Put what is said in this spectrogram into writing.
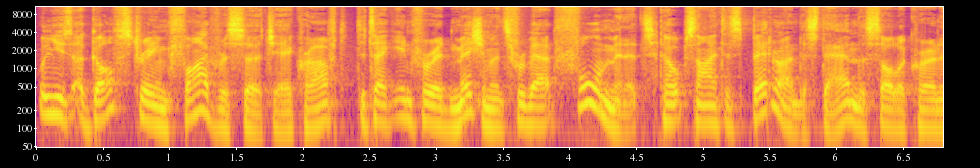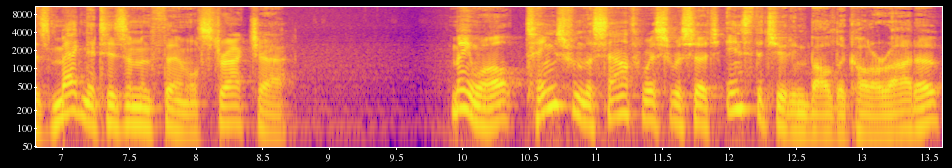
will use a Gulfstream 5 research aircraft to take infrared measurements for about four minutes to help scientists better understand the solar corona's magnetism and thermal structure. Meanwhile, teams from the Southwest Research Institute in Boulder, Colorado,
